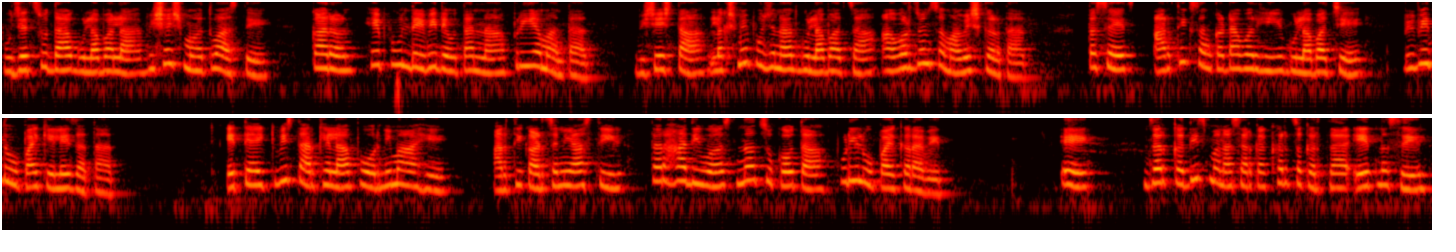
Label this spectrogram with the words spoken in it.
पूजेतसुद्धा गुलाबाला विशेष महत्त्व असते. कारण हे फूल देवी देवतांना प्रिय मानतात. विशेषतः लक्ष्मीपूजनात गुलाबाचा आवर्जून समावेश करतात. तसेच आर्थिक संकटावरही गुलाबाचे विविध उपाय केले जातात. येत्या एकवीस तारखेला पौर्णिमा आहे. आर्थिक अडचणी असतील तर हा दिवस न चुकवता पुढील उपाय करावेत. एक जर कधीच मनासारखा खर्च करता येत नसेल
